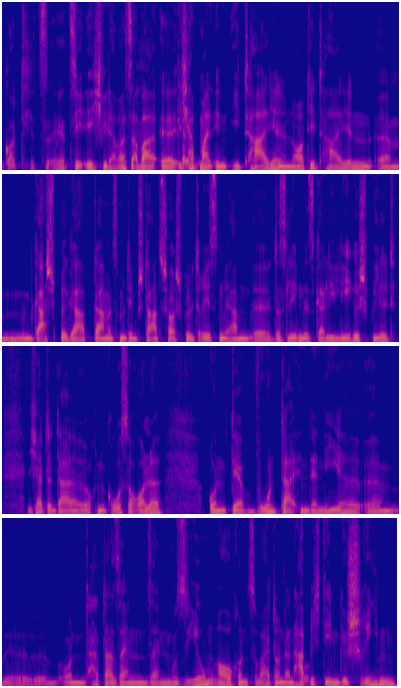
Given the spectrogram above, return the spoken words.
Gott, jetzt erzähle ich wieder was, aber äh, ich habe mal in Italien, in Norditalien, ähm, ein Gastspiel gehabt, damals mit dem Staatsschauspiel Dresden. Wir haben äh, das Leben des Galilei gespielt. Ich hatte da auch eine große Rolle und der wohnt da in der Nähe ähm, äh, und hat da sein, sein Museum mhm. auch und so weiter. Und dann habe ich dem geschrieben,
